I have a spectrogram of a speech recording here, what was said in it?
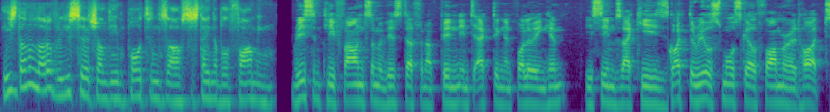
He's done a lot of research on the importance of sustainable farming. Recently found some of his stuff and I've been interacting and following him. He seems like he's got the real small scale farmer at heart.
